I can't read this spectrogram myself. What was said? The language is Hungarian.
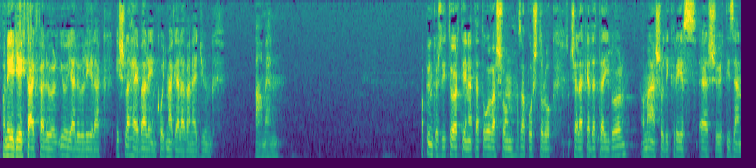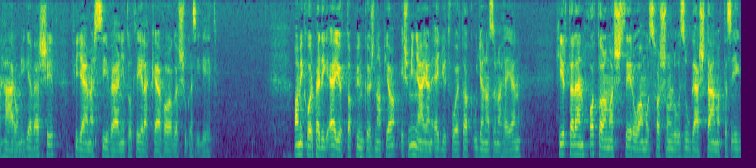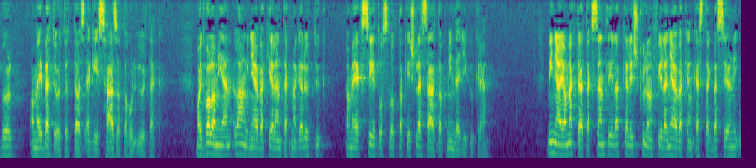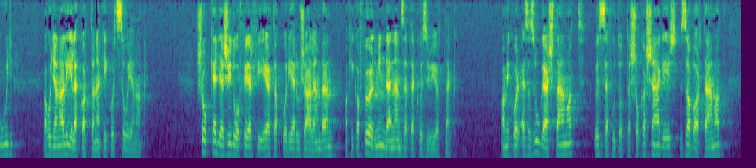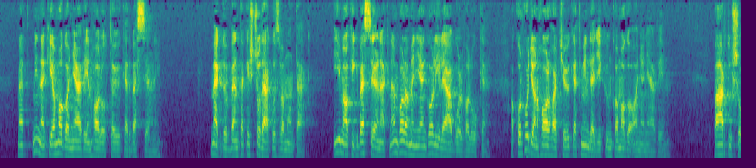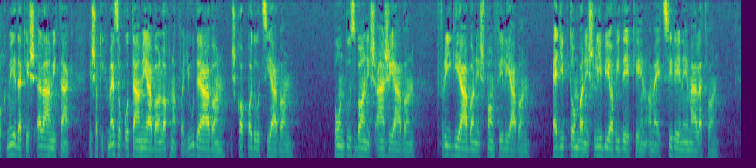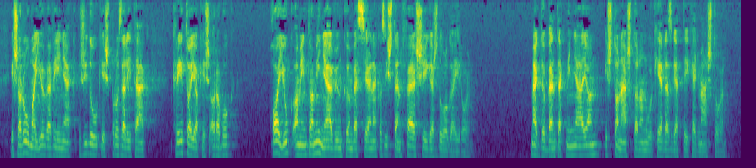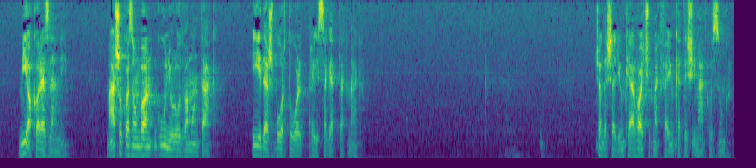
A négy égtáj felől jöjj elő lélek, és lehely belénk, hogy megelevenedjünk. Ámen. A pünkösdi történetet olvasom az apostolok cselekedeteiből, a második rész első 13 igeversét, figyelmes szívvel, nyitott lélekkel hallgassuk az igét. Amikor pedig eljött a pünkös napja, és minnyáján együtt voltak ugyanazon a helyen, hirtelen hatalmas szérohamhoz hasonló zúgás támadt az égből, amely betöltötte az egész házat, ahol ültek. Majd valamilyen lángnyelvek jelentek meg előttük, amelyek szétoszlottak és leszálltak mindegyikükre. Minnyáján megteltek szentlélekkel, és különféle nyelveken kezdtek beszélni úgy, ahogyan a lélek adta nekik, hogy szóljanak. Sok kegyes zsidó férfi élt akkor Jeruzsálemben, akik a föld minden nemzete közül jöttek. Amikor ez az úgás támadt, összefutott a sokaság, és zavar támadt, mert mindenki a maga nyelvén hallotta őket beszélni. Megdöbbentek és csodálkozva mondták, íme akik beszélnek, nem valamennyien Galileából valók-e? Akkor hogyan hallhatja őket mindegyikünk a maga anyanyelvén? Pártusok, médek és elámiták, és akik Mezopotámiában laknak, vagy Judeában és Kappadóciában, Pontusban és Ázsiában, Frígiában és Pamfiliában, Egyiptomban és Líbia vidékén, amely Ciréné mellett van, és a római jövevények, zsidók és prozeliták, krétaiak és arabok, halljuk, amint a mi nyelvünkön beszélnek az Isten felséges dolgairól. Megdöbbentek minnyájan, és tanástalanul kérdezgették egymástól. Mi akar ez lenni? Mások azonban gúnyolódva mondták, édes bortól részegettek meg. Csöndesedjünk el, hajtsuk meg fejünket és imádkozzunk.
